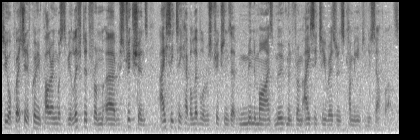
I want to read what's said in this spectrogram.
to your question, if Queanbeyan Palerang was to be lifted from uh, restrictions, ACT have a level of restrictions that minimise movement from ACT residents coming into New South Wales.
